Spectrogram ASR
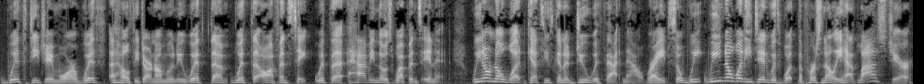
with DJ Moore, with a healthy Darnell Mooney, with them with the offense take with the having those weapons in it. We don't know what Getsy's going to do with that now, right? So we we know what he did with what the personnel he had last year.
